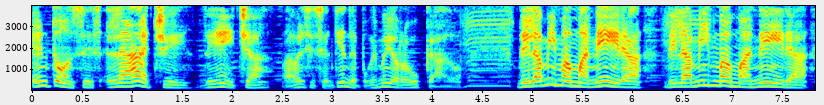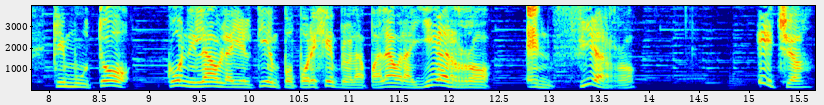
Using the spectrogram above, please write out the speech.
Entonces, la H de hecha, a ver si se entiende porque es medio rebuscado, de la misma manera, de la misma manera que mutó con el habla y el tiempo, por ejemplo, la palabra hierro en fierro, hecha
